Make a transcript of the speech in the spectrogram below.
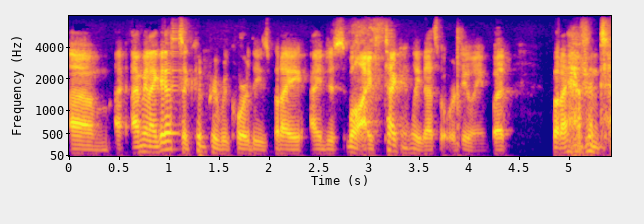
Um, I, I mean, I guess I could pre-record these, but I, I just well, I technically that's what we're doing, but but I haven't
